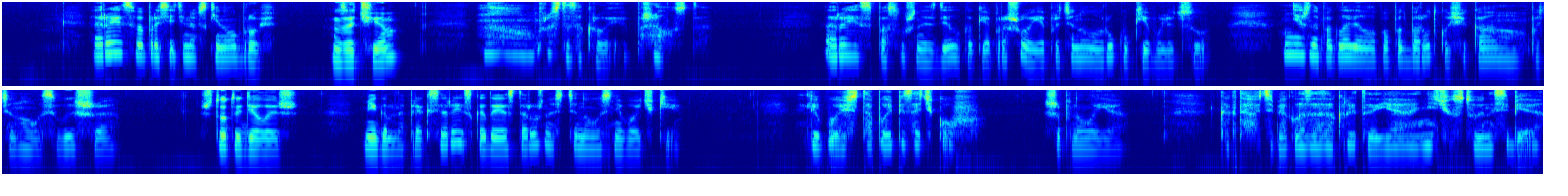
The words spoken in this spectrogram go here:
Рейс вопросительно вскинул бровь. «Зачем?» «Ну, просто закрой, пожалуйста». Рейс послушно сделал, как я прошу, а я протянула руку к его лицу. Нежно погладила по подбородку, щекам, потянулась выше. «Что ты делаешь?» Мигом напрягся Рейс, когда я осторожно стянула с него очки. «Любуюсь тобой без очков», — шепнула я. «Когда у тебя глаза закрыты, я не чувствую на себе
